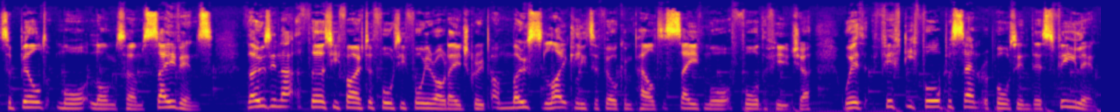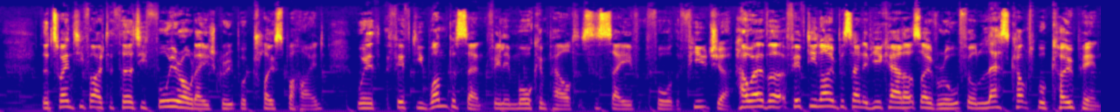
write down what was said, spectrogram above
to build more long term savings. Those in that 35 to 44 year old age group are most likely to feel compelled to save more for the future, with 54% reporting this feeling. The 25 to 34 year old age group were close behind, with 51% feeling more compelled to save for the future. However, 59% of UK adults overall feel less comfortable coping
